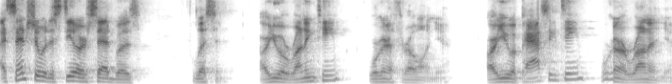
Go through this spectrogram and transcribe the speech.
Essentially, what the Steelers said was listen, are you a running team? We're going to throw on you. Are you a passing team? We're going to run on you.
